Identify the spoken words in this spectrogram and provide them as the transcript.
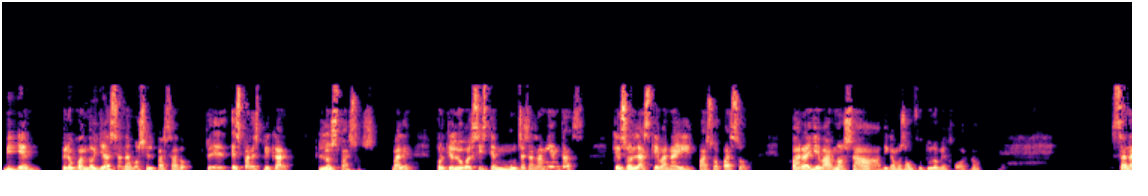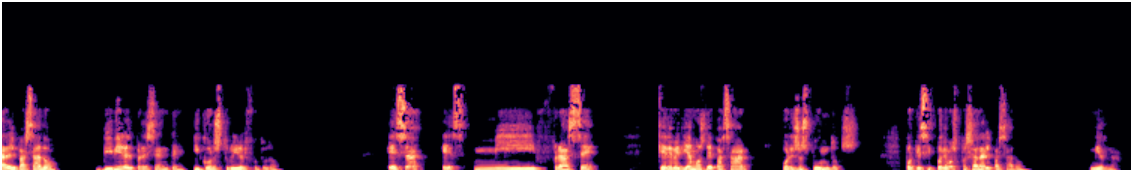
bien, pero cuando ya sanamos el pasado, es para explicar los pasos, ¿vale? Porque luego existen muchas herramientas que son las que van a ir paso a paso para llevarnos a, digamos, a un futuro mejor, ¿no? Sanar el pasado, vivir el presente y construir el futuro. Esa es mi frase que deberíamos de pasar por esos puntos. Porque si podemos pasar al pasado, Mirna.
